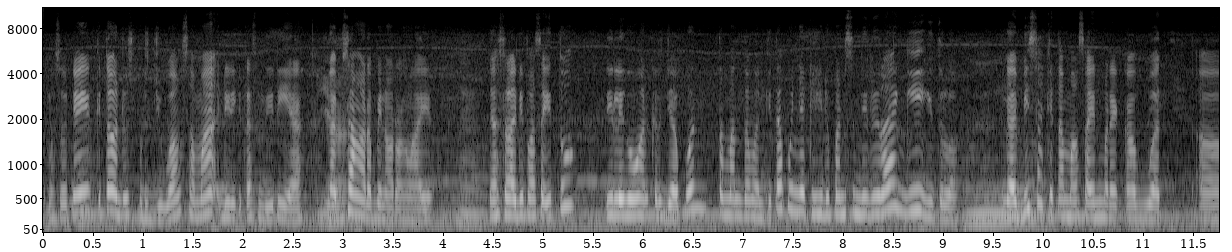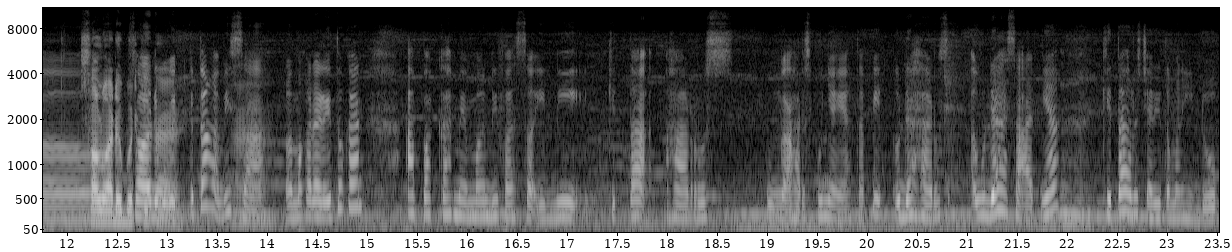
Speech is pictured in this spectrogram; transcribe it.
maksudnya kita harus berjuang sama diri kita sendiri ya nggak Iya. bisa ngarepin orang lain Hmm. nah setelah di fase itu di lingkungan kerja pun teman-teman kita punya kehidupan sendiri lagi gitu loh Hmm. nggak bisa kita maksain mereka buat eh, selalu ada buat selalu kita. ada buat kita nggak bisa Ah. Kalau maka dari itu kan apakah memang di fase ini kita harus nggak harus punya ya tapi udah harus udah saatnya Hmm. kita harus cari teman hidup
